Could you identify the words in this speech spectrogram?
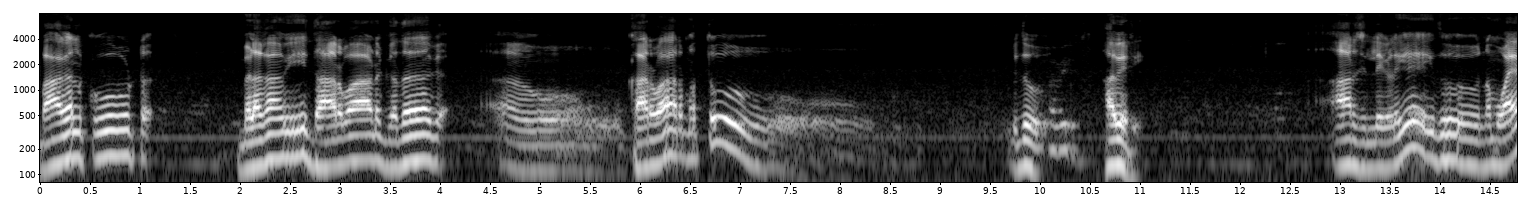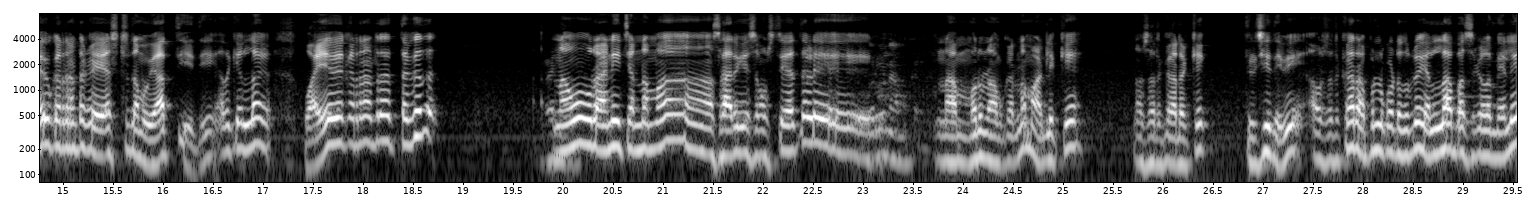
ಬಾಗಲಕೋಟ್ ಬೆಳಗಾವಿ ಧಾರವಾಡ ಗದಗ ಕಾರವಾರ ಮತ್ತು ಇದು ಹಾವೇರಿ. ಆರು ಜಿಲ್ಲೆಗಳಿಗೆ ಇದು ನಮ್ಮ ವಾಯವ್ಯ ಕರ್ನಾಟಕ ಎಷ್ಟು ನಮ್ಮ ವ್ಯಾಪ್ತಿ ಐತಿ ಅದಕ್ಕೆಲ್ಲ ವಾಯವ್ಯ ಕರ್ನಾಟಕ ತೆಗೆದು ನಾವು ರಾಣಿ ಚೆನ್ನಮ್ಮ ಸಾರಿಗೆ ಸಂಸ್ಥೆ ಅಂತೇಳಿ ನಮ್ಮ ಮರುನಾಮಕರಣ ಮಾಡಲಿಕ್ಕೆ ನಾವು ಸರ್ಕಾರಕ್ಕೆ ತಿಳಿಸಿದ್ದೀವಿ ಅವ್ರ ಸರ್ಕಾರ ಅಪ್ರೂವಲ್ ಕೊಟ್ಟಿದ್ರು ಎಲ್ಲ ಬಸ್ಗಳ ಮೇಲೆ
